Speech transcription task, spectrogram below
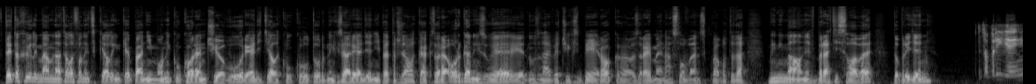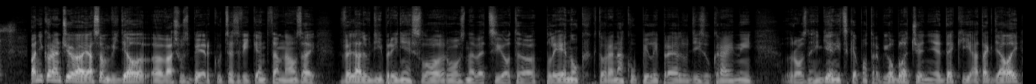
V tejto chvíli mám na telefonické linke pani Moniku Korenčiovú, riaditeľku kultúrnych zariadení Petržalka, ktorá organizuje jednu z najväčších zbierok, e, zrejme na Slovensku, alebo teda minimálne v Bratislave. Dobrý deň. Dobrý deň. Pani Korenčiová, ja som videl e, vašu zbierku cez víkend, tam naozaj Veľa ľudí prinieslo rôzne veci od e, plienok, ktoré nakúpili pre ľudí z Ukrajiny, rôzne hygienické potreby, oblečenie, deky a tak ďalej.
